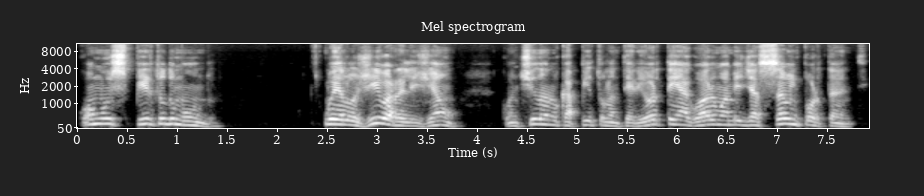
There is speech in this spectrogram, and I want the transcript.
como o espírito do mundo. O elogio à religião, contida no capítulo anterior, tem agora uma mediação importante.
